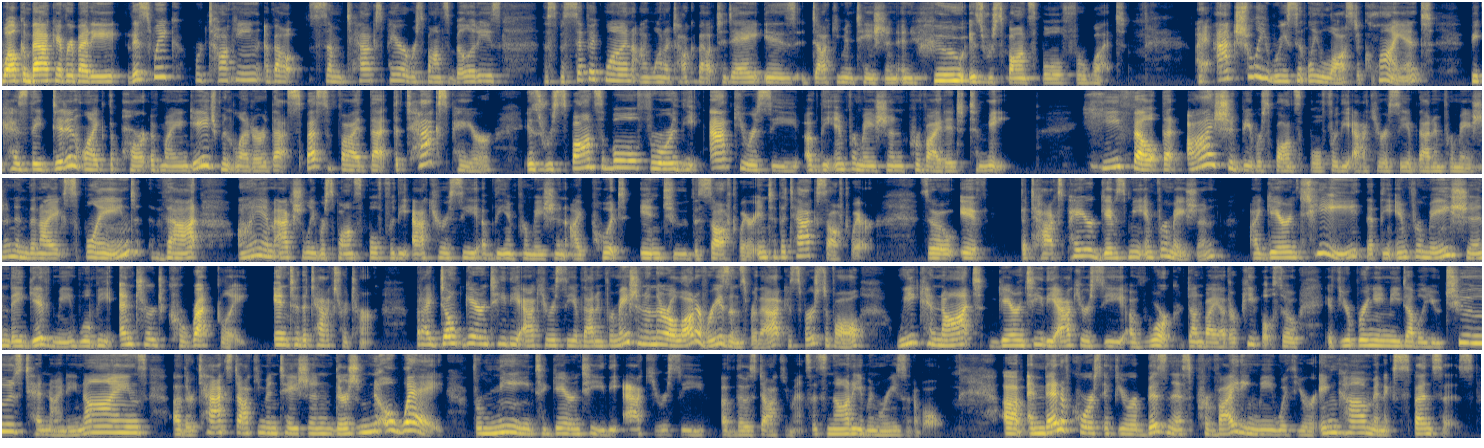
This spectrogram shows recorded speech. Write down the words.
Welcome back, everybody. This week, we're talking about some taxpayer responsibilities. The specific one I want to talk about today is documentation and who is responsible for what. I actually recently lost a client because they didn't like the part of my engagement letter that specified that the taxpayer is responsible for the accuracy of the information provided to me he felt that I should be responsible for the accuracy of that information. And then I explained that I am actually responsible for the accuracy of the information I put into the software, into the tax software. So if the taxpayer gives me information, I guarantee that the information they give me will be entered correctly into the tax return but I don't guarantee the accuracy of that information. And there are a lot of reasons for that. Because, first of all, we cannot guarantee the accuracy of work done by other people. So if you're bringing me W 2s, 1099s, other tax documentation, there's no way for me to guarantee the accuracy of those documents. It's not even reasonable. Um, and then, of course, if you're a business providing me with your income and expenses,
